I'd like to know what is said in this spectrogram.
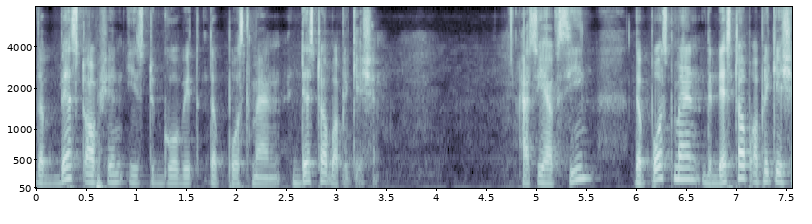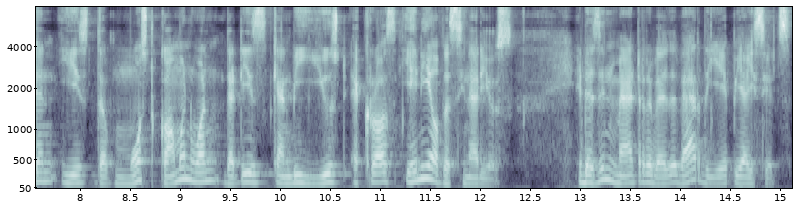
the best option is to go with the Postman desktop application. As you have seen, the Postman, the desktop application is the most common one that is can be used across any of the scenarios. It doesn't matter whether where the API sits.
